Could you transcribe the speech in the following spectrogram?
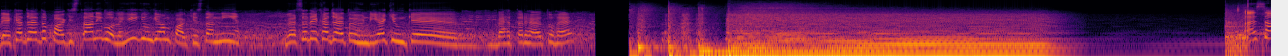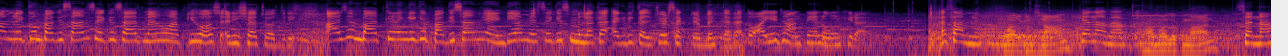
دیکھا جائے تو پاکستان ہی بولیں گے کیونکہ ہم پاکستانی ہیں۔ ویسے دیکھا جائے تو انڈیا کیونکہ بہتر ہے تو ہے۔ علیکم پاکستان سے کے ساتھ میں ہوں آپ کی ہوسٹ عریشہ چودھری۔ آج ہم بات کریں گے کہ پاکستان یا انڈیا میں سے کس ملک کا ایگریکلچر سیکٹر بہتر ہے؟ تو آئیے جانتے ہیں لوگوں کی رائے۔ السلام علیکم۔ وعلیکم السلام۔ کیا نام ہے آپ کا؟ محمد لکمان ثنا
